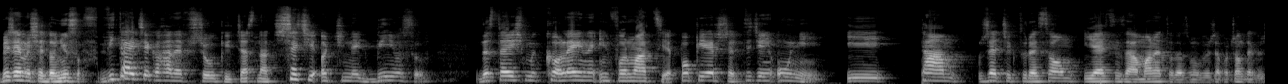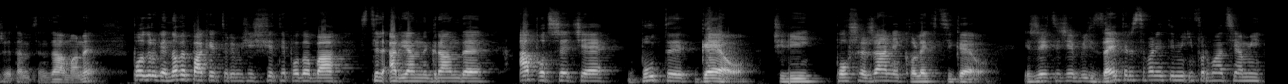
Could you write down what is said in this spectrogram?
Bierzemy się do newsów. Witajcie kochane pszczółki, czas na trzeci odcinek B-Newsów. Dostaliśmy kolejne informacje. Po pierwsze, tydzień Unii i tam rzeczy, które są ja jestem załamany, to od razu mówię, że na początek, że tam jestem załamany. Po drugie, nowy pakiet, który mi się świetnie podoba, styl Ariany Grande. A po trzecie, buty Geo, czyli poszerzanie kolekcji Geo. Jeżeli chcecie być zainteresowani tymi informacjami,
